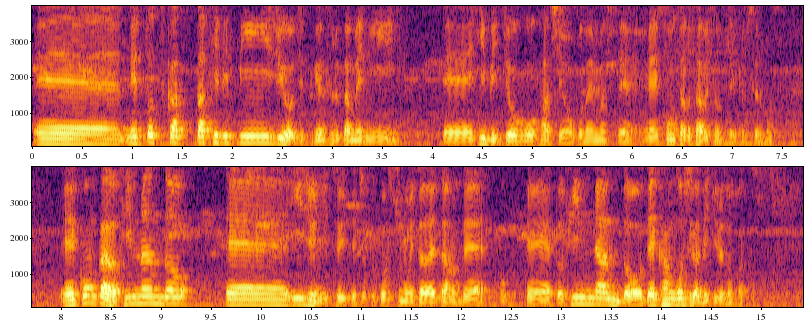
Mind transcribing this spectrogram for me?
えー、ネットを使ったフィリピン移住を実現するために、えー、日々情報発信を行いまして、えー、コンサルサービスの提供しております、え、今回はフィンランド、え、移住についてちょっとご質問いただいたので、えーと、フィンランドで看護師ができるのかと、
